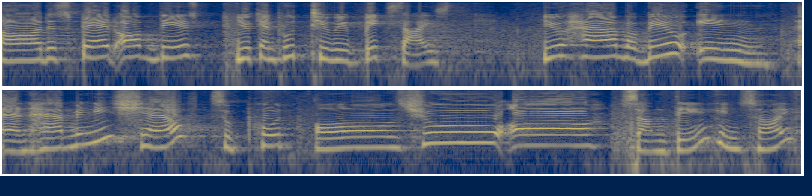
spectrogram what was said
Uh, the space of this, you can put TV big size. You have a built-in and have many shelves to put all shoe or something inside.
